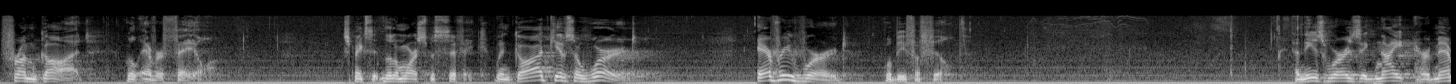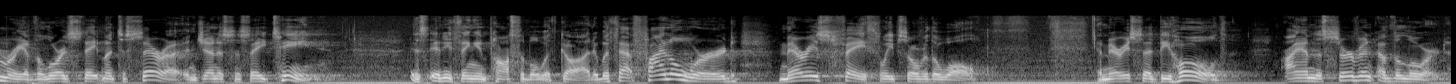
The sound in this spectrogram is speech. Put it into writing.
from God will ever fail, which makes it a little more specific. When God gives a word, every word will be fulfilled. And these words ignite her memory of the Lord's statement to Sarah in Genesis 18 Is anything impossible with God? And with that final word, Mary's faith leaps over the wall. And Mary said, Behold, I am the servant of the Lord.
